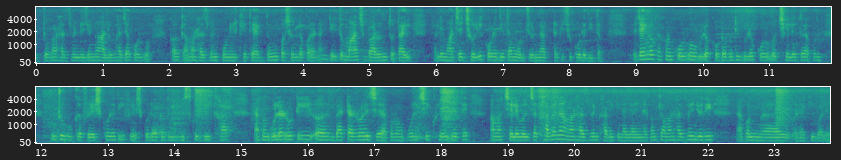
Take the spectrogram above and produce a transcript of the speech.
একটু আমার হাজব্যান্ডের জন্য আলু ভাজা করব। কারণ কি আমার হাজব্যান্ড পনির খেতে একদমই পছন্দ করে না। যেহেতু মাছ বারণ তো তাই, তাহলে মাছের ঝোলই করে দিতাম, ওর জন্য একটা কিছু করে দিতাম। তো যাই হোক, এখন করব ওগুলো, কোটাকুটিগুলো করব। ছেলে তো এখন উঠুকুকে ফ্রেশ করে দিই ফ্রেশ করে ওকে দুধ বিস্কুট দিই, খা। এখন রুটির ব্যাটার রয়েছে, এখন ও বলছি খেয়ে যেতে, আমার ছেলে বলছে, খাবে না, আমার হাজব্যান্ড খাবে কিনা জানি না। কারণ কি, আমার হাজব্যান্ড যদি এখন এটা কী বলে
